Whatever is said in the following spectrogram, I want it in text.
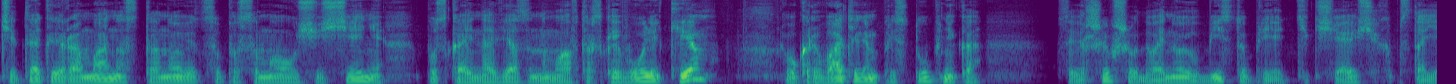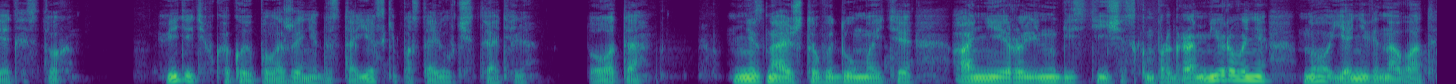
читатель романа становится по самоощущению, пускай навязанному авторской воле, кем? Укрывателем преступника, совершившего двойное убийство при отягчающих обстоятельствах. Видите, в какое положение Достоевский поставил читателя? То-то. Не знаю, что вы думаете о нейролингвистическом программировании, но я не виноват.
